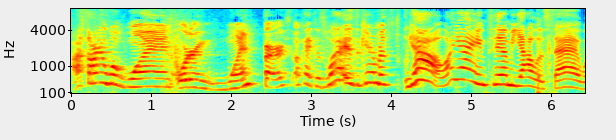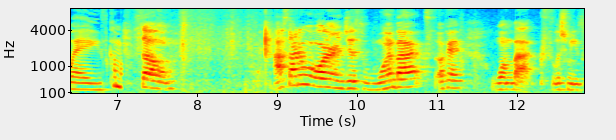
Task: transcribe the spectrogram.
I started with one, ordering one first. Okay, because why is the camera, y'all, why y'all ain't tell me y'all was sideways? Come on. So, I started with ordering just one box, okay? One box, which means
